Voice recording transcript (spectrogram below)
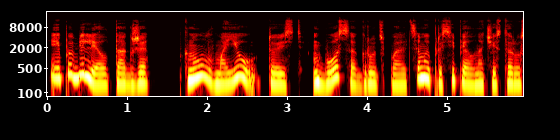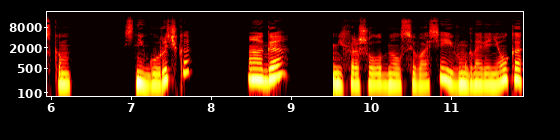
и побелел так же — ткнул в мою, то есть босса, грудь пальцем и просипел на чисто русском. «Снегурочка?» «Ага», — нехорошо улыбнулся Вася и в мгновение ока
